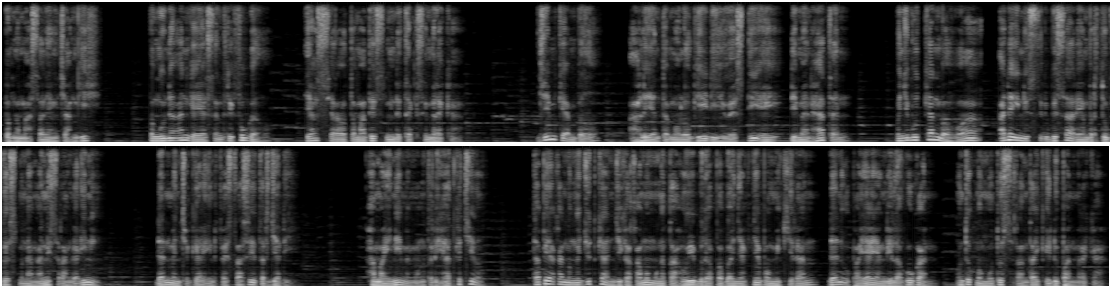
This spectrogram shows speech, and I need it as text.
pengemasan yang canggih, penggunaan gaya sentrifugal yang secara otomatis mendeteksi mereka. Jim Campbell, ahli entomologi di USDA di Manhattan, menyebutkan bahwa ada industri besar yang bertugas menangani serangga ini dan mencegah investasi terjadi. Hama ini memang terlihat kecil, tapi akan mengejutkan jika kamu mengetahui berapa banyaknya pemikiran dan upaya yang dilakukan untuk memutus rantai kehidupan mereka.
